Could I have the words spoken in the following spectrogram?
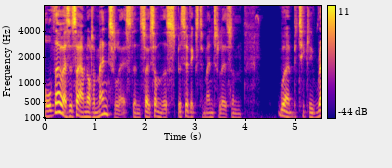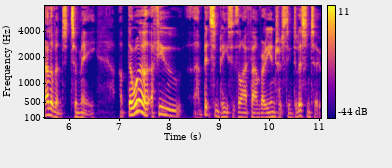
although, as I say, I'm not a mentalist, and so some of the specifics to mentalism weren't particularly relevant to me, uh, there were a few uh, bits and pieces that I found very interesting to listen to.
